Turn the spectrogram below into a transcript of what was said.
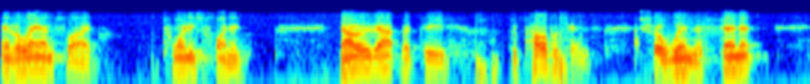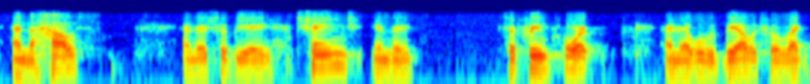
in a landslide, 2020. Not only that, but the Republicans shall win the Senate and the House, and there shall be a change in the Supreme Court, and that we'll be able to elect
